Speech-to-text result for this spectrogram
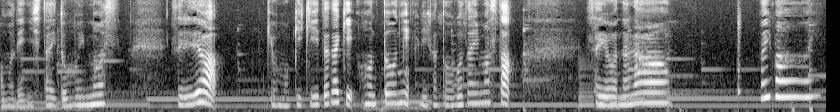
こまでにしたいと思います。それでは今日もお聴きいただき本当にありがとうございました。さようなら。バイバーイ。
